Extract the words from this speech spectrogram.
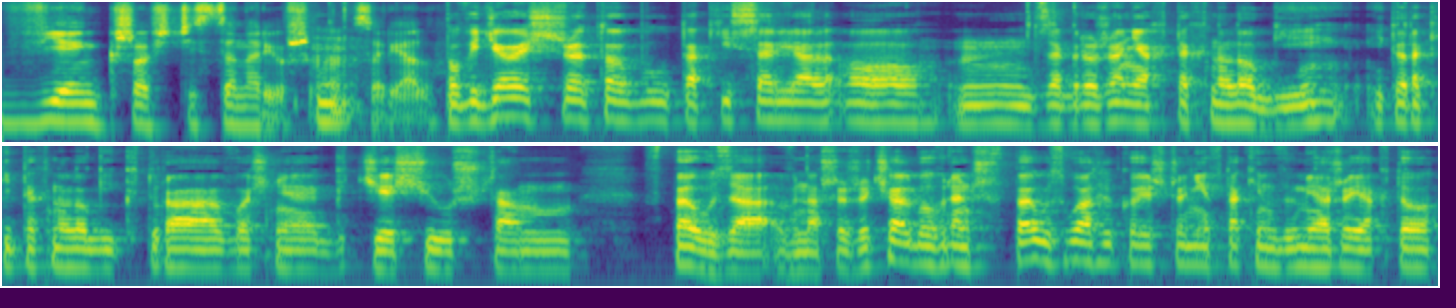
większości scenariuszy mhm. tego serialu. Powiedziałeś, że to był taki serial o mm, zagrożeniach technologii i to takiej technologii, która właśnie gdzieś już tam wpełza w nasze życie, albo wręcz wpełzła, tylko jeszcze nie w takim wymiarze, jak to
